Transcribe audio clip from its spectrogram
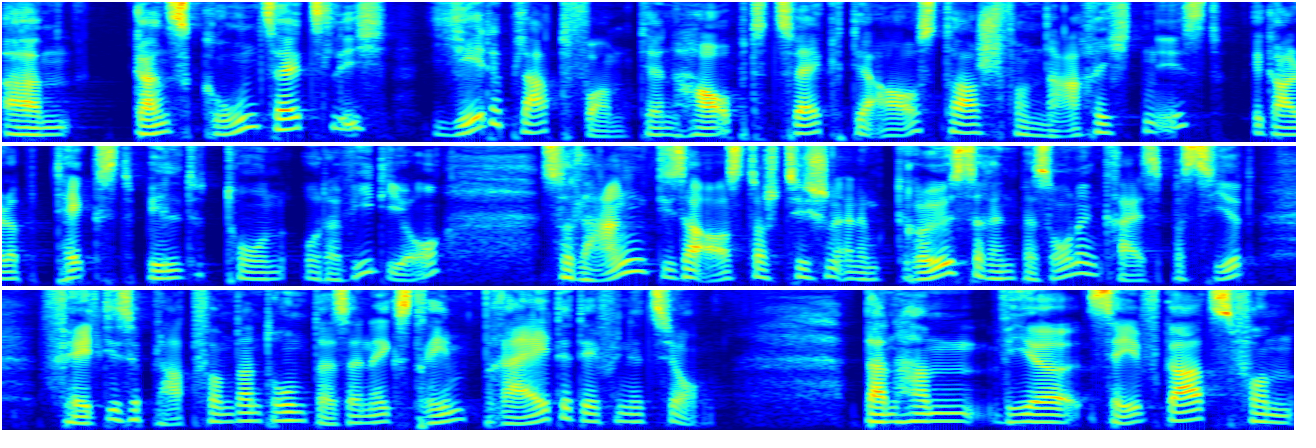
Ähm, ganz grundsätzlich jede Plattform, deren Hauptzweck der Austausch von Nachrichten ist, egal ob Text, Bild, Ton oder Video, solange dieser Austausch zwischen einem größeren Personenkreis passiert, fällt diese Plattform dann drunter. Das ist eine extrem breite Definition. Dann haben wir Safeguards von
